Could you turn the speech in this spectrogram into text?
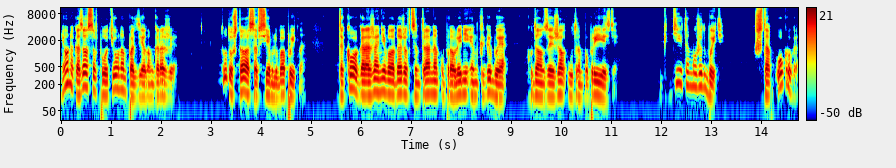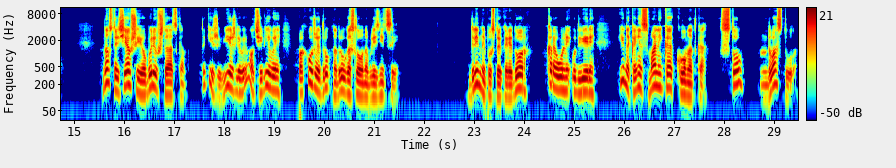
и он оказался в полутемном подземном гараже. Тут уж стало совсем любопытно. Такого гаража не было даже в Центральном управлении НКГБ, куда он заезжал утром по приезде. Где это может быть? Штаб округа? Но встречавшие его были в штатском, такие же вежливые, молчаливые, похожие друг на друга словно близнецы. Длинный пустой коридор, караульный у двери и, наконец, маленькая комнатка, стол, два стула.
